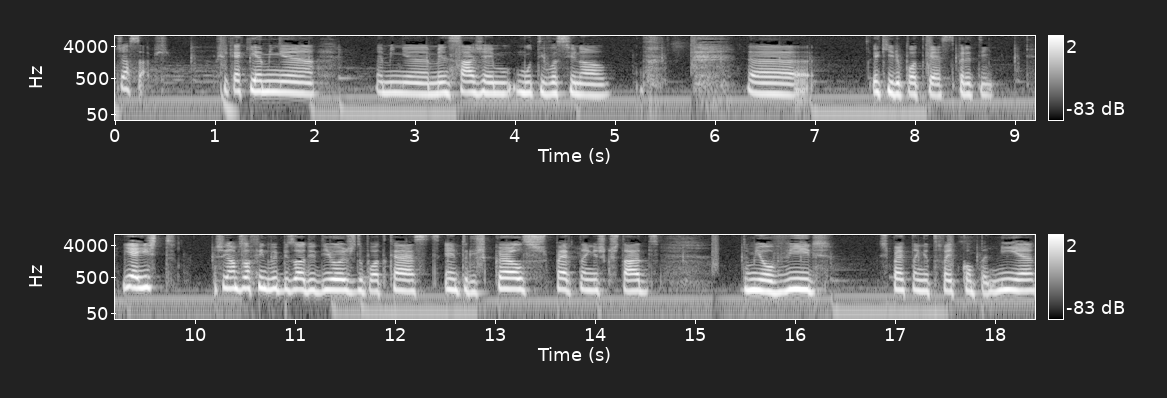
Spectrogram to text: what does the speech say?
já sabes. Fica aqui a minha, a minha mensagem motivacional uh, aqui no podcast para ti. E é isto. Chegamos ao fim do episódio de hoje do podcast Entre os Curls. Espero que tenhas gostado de me ouvir. Espero que tenha-te feito companhia.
